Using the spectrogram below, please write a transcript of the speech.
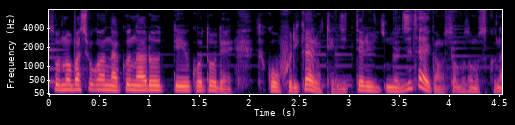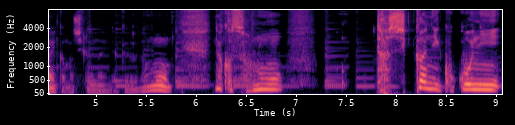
その場所がなくなるっていうことで、そこを振り返る展示っていうの自体がそもそも少ないかもしれないんだけれども、なんかその、確かにここに、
